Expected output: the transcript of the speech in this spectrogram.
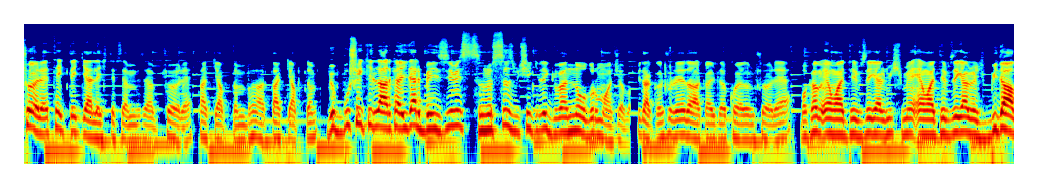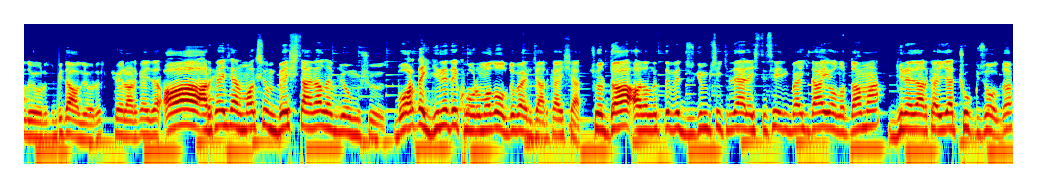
şöyle tek tek yerleştirsem mesela şöyle tak yaptım tak yaptım. Ve bu şekilde arkadaşlar base'imiz sınırsız bir şekilde güvenli olur mu acaba? Bir dakika şuraya da arkadaşlar koyalım şöyle. Bakalım envanterimize gelmiş mi? Envanterimize gelmemiş. Bir daha alıyoruz. Bir daha alıyoruz. Şöyle arkadaşlar. Aa arkadaşlar maksimum 5 tane alabiliyormuşuz. Bu arada yine de korumalı oldu bence arkadaşlar. Şöyle daha aralıklı ve düzgün bir şekilde yerleştirseydik belki daha iyi olurdu ama yine de arkadaşlar çok güzel oldu.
